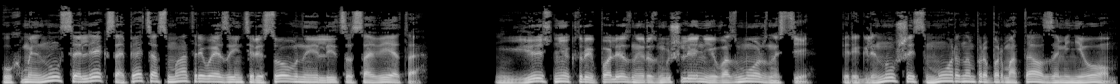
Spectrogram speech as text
Ухмыльнулся Лекс, опять осматривая заинтересованные лица совета. «Есть некоторые полезные размышления и возможности», переглянувшись Мороном, пробормотал за Заминиом.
